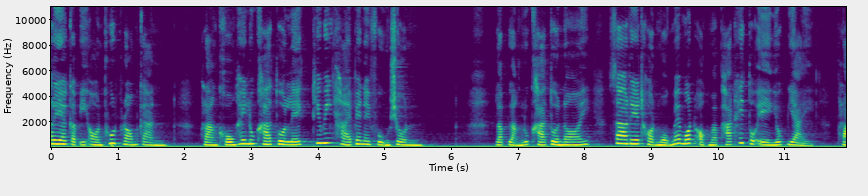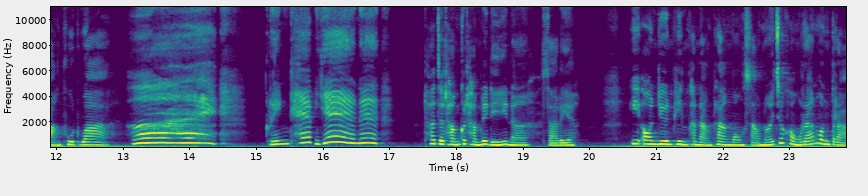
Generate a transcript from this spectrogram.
เรียกับอีออนพูดพร้อมกัน พลางโค้งให้ลูกค้าตัวเล็กที่วิ่งหายไปในฝูงชนรับหลังลูกค้าตัวน้อย ซาเรียถอดหมวกแม่มดออกมาพัดให้ตัวเองยกใหญ่ พลางพูดว่า เฮ้ยเกรงแทบแย่แน่ ถ้าจะทำก็ทำได้ดีนี่นะซาเรีย อีออนยืนพิงผนังพลางมองสาวน้อยเจ้าของร้านมนตรา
